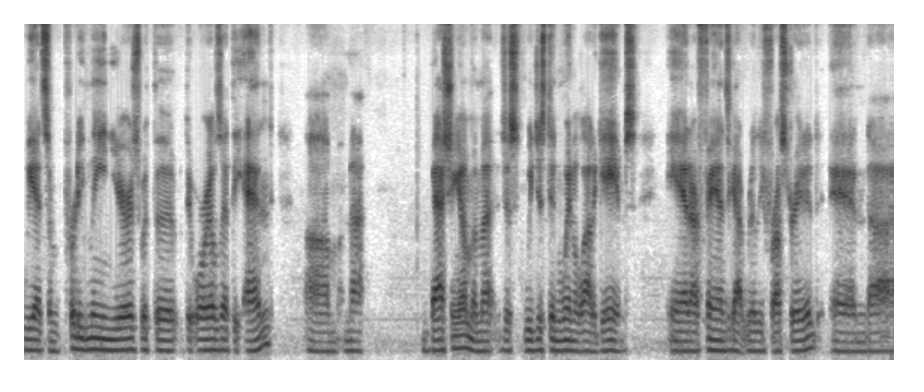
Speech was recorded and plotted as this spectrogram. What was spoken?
we had some pretty lean years with the the Orioles at the end. Um, I'm not bashing them. I'm not just we just didn't win a lot of games, and our fans got really frustrated, and uh,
